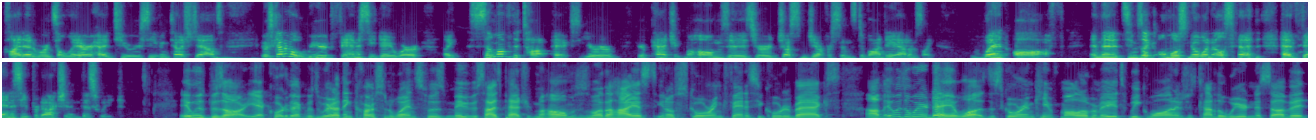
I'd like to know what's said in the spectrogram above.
Clyde Edwards-Helaire had two receiving touchdowns. It was kind of a weird fantasy day where like some of the top picks, your your Patrick Mahomes is, your Justin Jefferson's, Davante Adams, like went off. And then it seems like almost no one else had had fantasy production this week. It was bizarre. Yeah, quarterback was weird. I think Carson Wentz was maybe besides Patrick Mahomes was one of the highest, you know, scoring fantasy quarterbacks. Um, it was a weird day. It was. The scoring came from all over. Maybe it's week one. It's just kind of the weirdness of it.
